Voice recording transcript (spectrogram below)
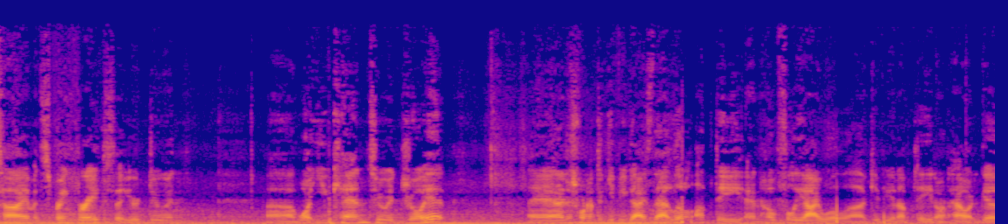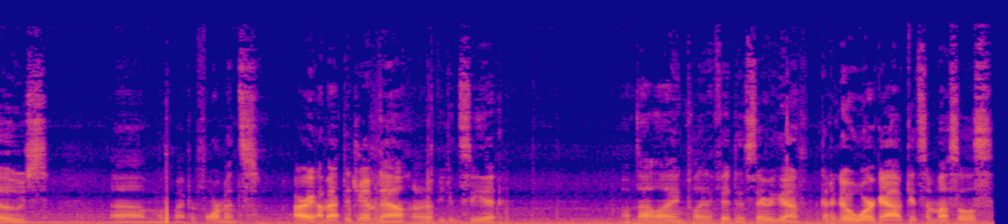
time and spring breaks, that you're doing uh, what you can to enjoy it. And I just wanted to give you guys that little update, and hopefully, I will uh, give you an update on how it goes um, with my performance. All right, I'm at the gym now. I don't know if you can see it. I'm not lying, Planet Fitness. There we go. I'm gonna go work out, get some muscles,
